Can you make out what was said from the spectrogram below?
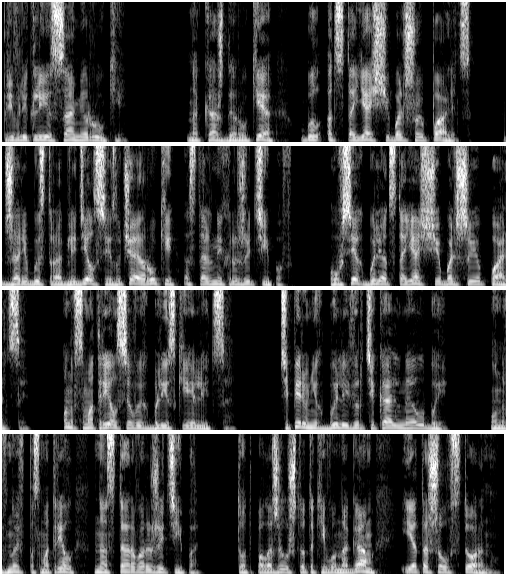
привлекли сами руки. На каждой руке был отстоящий большой палец. Джари быстро огляделся, изучая руки остальных рыжетипов. У всех были отстоящие большие пальцы. Он всмотрелся в их близкие лица. Теперь у них были вертикальные лбы. Он вновь посмотрел на старого рыжетипа. Тот положил что-то к его ногам и отошел в сторону.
